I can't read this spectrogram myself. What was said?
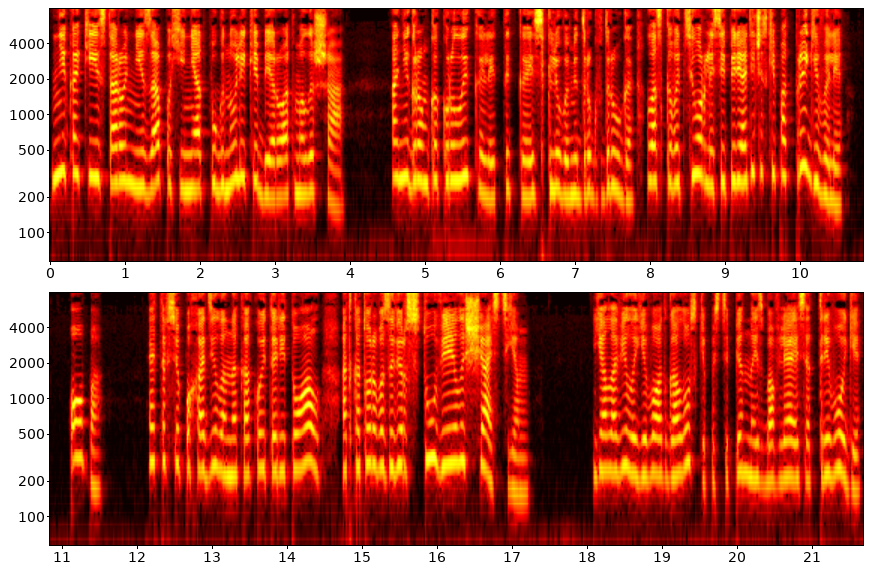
Никакие сторонние запахи не отпугнули Кеберу от малыша. Они громко курлыкали, тыкаясь клювами друг в друга, ласково терлись и периодически подпрыгивали. Оба. Это все походило на какой-то ритуал, от которого за версту веяло счастьем. Я ловила его отголоски, постепенно избавляясь от тревоги.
